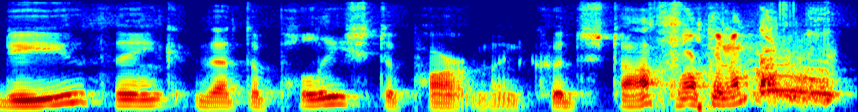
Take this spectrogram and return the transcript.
Do you think that the police department could stop about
